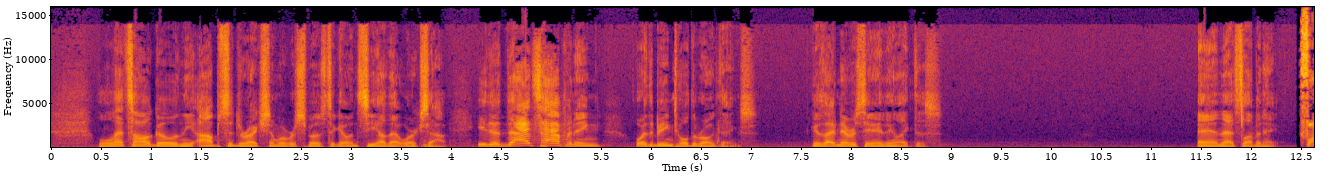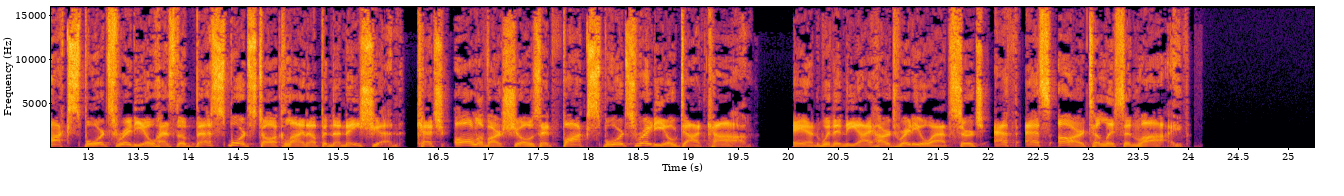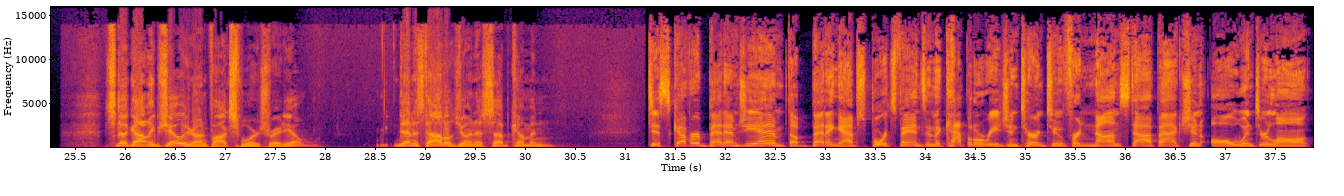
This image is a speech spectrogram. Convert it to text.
let's all go in the opposite direction where we're supposed to go and see how that works out. Either that's happening or they're being told the wrong things. Because I've never seen anything like this. And that's love and hate. Fox Sports Radio has the best sports talk lineup in the nation. Catch all of our shows at foxsportsradio.com. And within the iHeartRadio app, search FSR to listen live. It's Doug Gottlieb Show here on Fox Sports Radio. Dennis Dodd will join us upcoming. Discover BetMGM, the betting app sports fans in the capital region turn to for nonstop action all winter long.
